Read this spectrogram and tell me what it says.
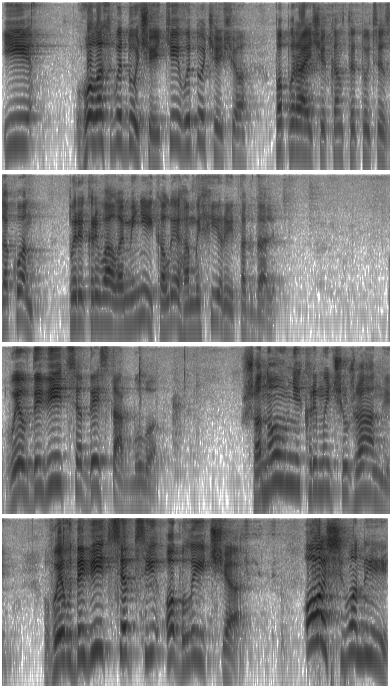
І голос ведучий, ті ведучий, що попираючи Конституцію закон, перекривала мені і колегам ефіри і так далі. Ви вдивіться, десь так було. Шановні кременчужани, ви вдивіться в ці обличчя. Ось вони,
